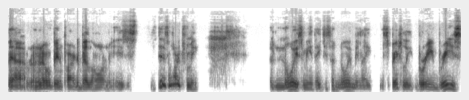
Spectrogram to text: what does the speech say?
I've never been a part of the Bella army. It just it doesn't work for me. Annoys me. They just annoy me. Like especially Brie. Brie's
